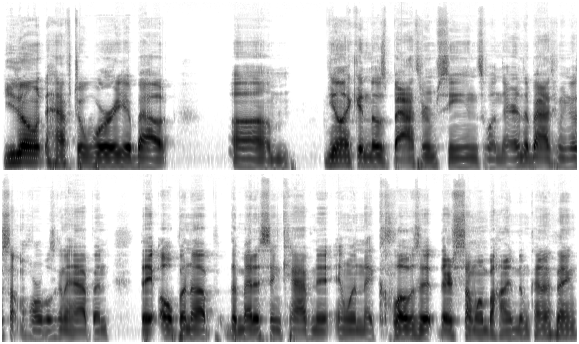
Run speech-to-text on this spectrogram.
you don't have to worry about, um, you know, like in those bathroom scenes when they're in the bathroom, you know something horrible is going to happen. They open up the medicine cabinet, and when they close it, there's someone behind them, kind of thing.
